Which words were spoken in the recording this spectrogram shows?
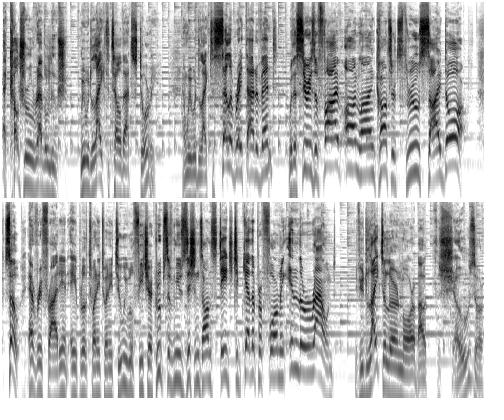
a cultural revolution. We would like to tell that story, and we would like to celebrate that event with a series of five online concerts through Side Door. So, every Friday in April of 2022, we will feature groups of musicians on stage together performing in the round. If you'd like to learn more about the shows or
